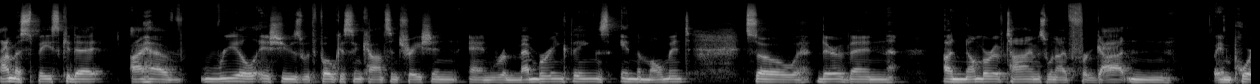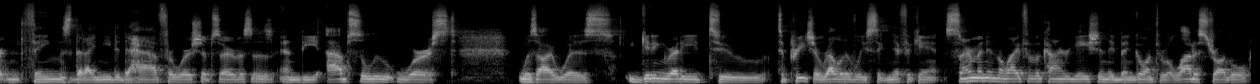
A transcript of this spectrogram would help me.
I'm a space cadet. I have real issues with focus and concentration and remembering things in the moment. So there have been a number of times when I've forgotten important things that I needed to have for worship services. And the absolute worst was I was getting ready to to preach a relatively significant sermon in the life of a congregation. They'd been going through a lot of struggle,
